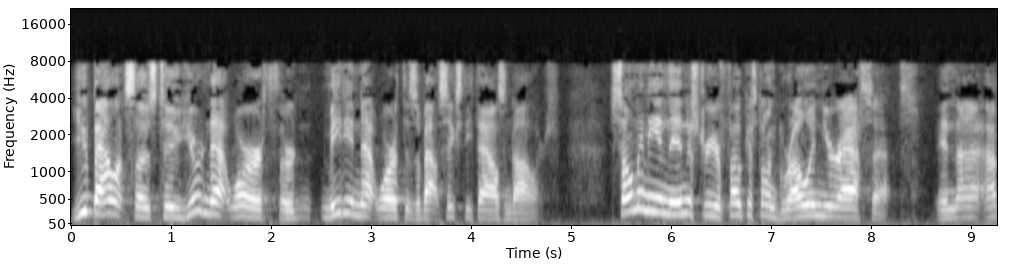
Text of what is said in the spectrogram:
you balance those two, your net worth or median net worth is about $60,000. So many in the industry are focused on growing your assets. And I,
